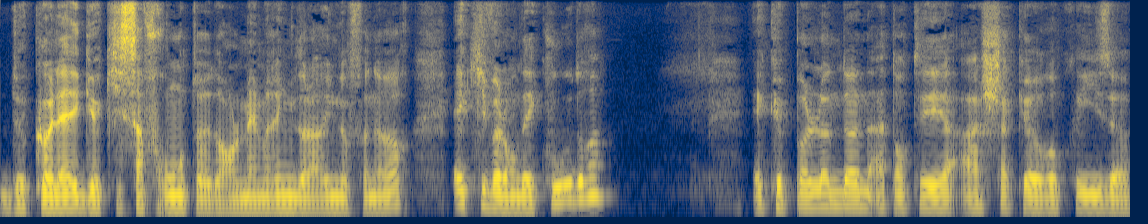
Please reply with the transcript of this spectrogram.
de collègues qui s'affrontent dans le même ring de la Ring of Honor et qui veulent en découdre. Et que Paul London a tenté à chaque reprise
